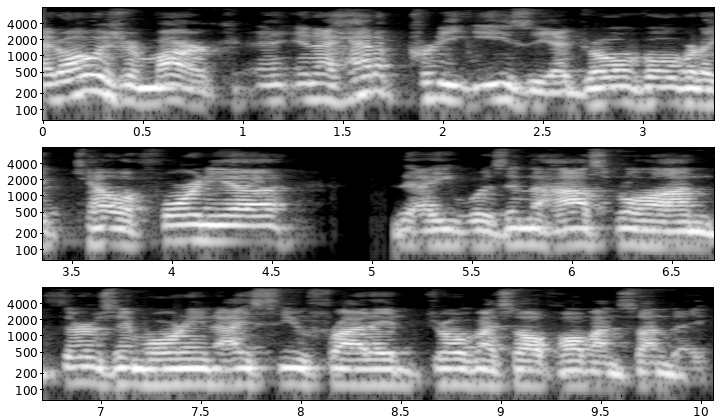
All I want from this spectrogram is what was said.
would always remark, and, and I had it pretty easy. I drove over to California. I was in the hospital on Thursday morning, ICU Friday, drove myself home on Sunday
